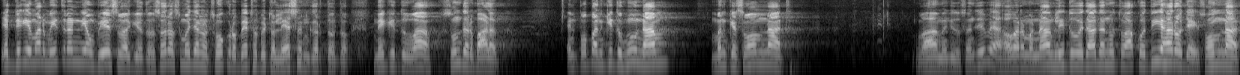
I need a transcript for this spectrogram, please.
એક જગ્યાએ મારા મિત્રને હું બેસવા ગયો હતો. સરસ મજાનો છોકરો બેઠો બેઠો લેસન કરતો હતો. મેં કીધું, વાહ, સુંદર બાળક. એને પપ્પાને કીધું, હું નામ? મન કે, સોમનાથ. વાહ, મેં કીધું, સંજયભાઈ, હવારમાં નામ લીધું હોય દાદાનું તો આખો દિહારો જાય, સોમનાથ.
